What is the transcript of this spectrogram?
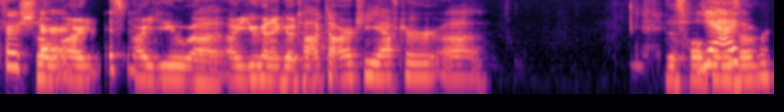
For sure. So are are you uh, are you going to go talk to Archie after uh, this whole yeah, thing is I, over?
